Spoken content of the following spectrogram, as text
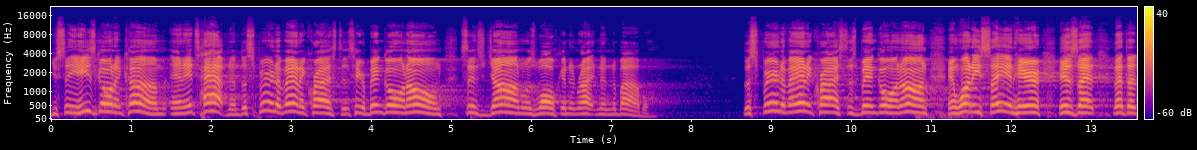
You see, he's going to come and it's happening. The spirit of Antichrist is here, been going on since John was walking and writing in the Bible. The spirit of Antichrist has been going on, and what he's saying here is that, that the,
